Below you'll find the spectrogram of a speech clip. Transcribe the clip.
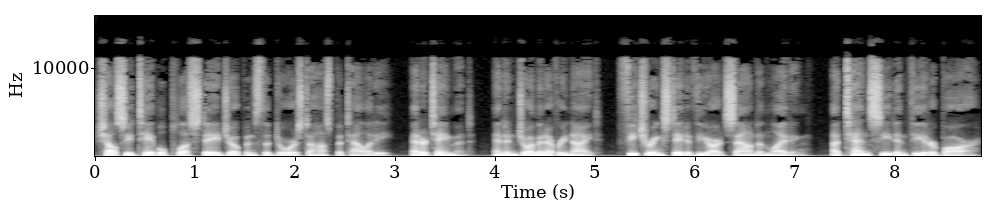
Chelsea Table Plus stage opens the doors to hospitality, entertainment, and enjoyment every night, featuring state of the art sound and lighting, a 10 seat and theater bar,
